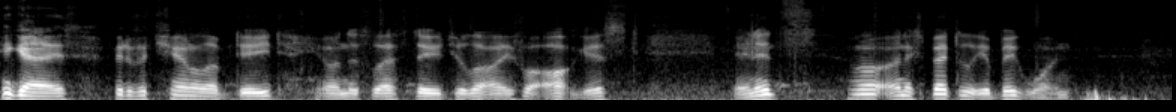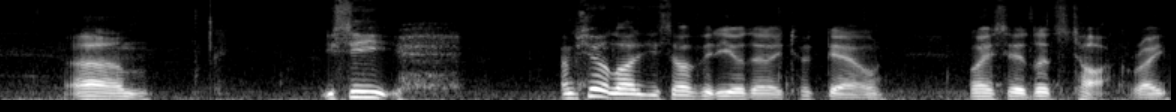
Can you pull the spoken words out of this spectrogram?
Hey guys, bit of a channel update on this last day of July for August, and it's well unexpectedly a big one. Um, you see, I'm sure a lot of you saw a video that I took down when I said let's talk, right?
